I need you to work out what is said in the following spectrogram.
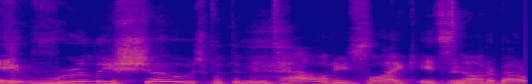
it really shows what the mentality's like. It's not about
